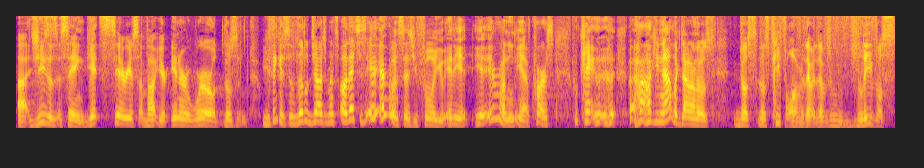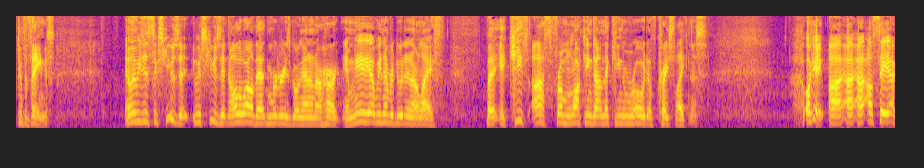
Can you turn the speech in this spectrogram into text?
Uh, Jesus is saying, get serious about your inner world. Those you think it's those little judgments. Oh, that's just everyone says you fool, you idiot. Yeah, everyone, yeah, of course. Who can't? How, how, can you not look down on those those those people over there who believe those stupid things? And we just excuse it. We excuse it, and all the while that murdering is going on in our heart. And maybe yeah, we never do it in our life, but it keeps us from walking down that kingdom road of Christ likeness. Okay, uh, I, will say uh,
